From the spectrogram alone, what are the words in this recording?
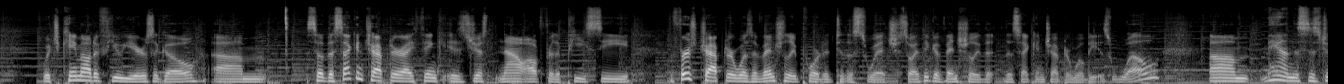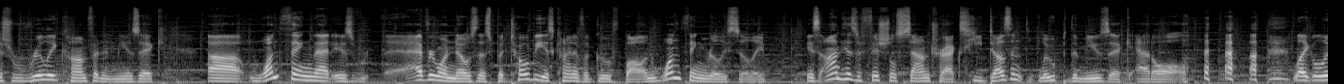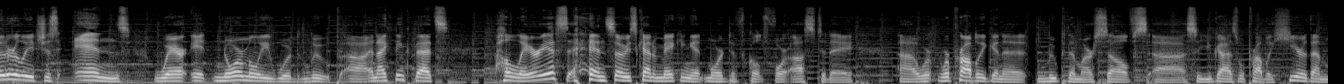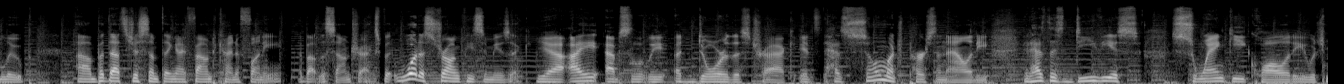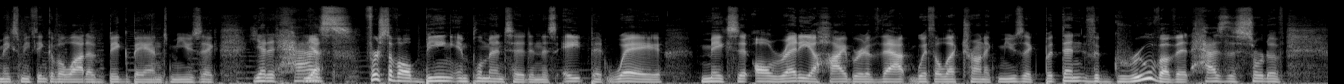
which came out a few years ago. Um, so the second chapter, I think, is just now out for the PC. The first chapter was eventually ported to the Switch, so I think eventually the, the second chapter will be as well. Um, man, this is just really confident music. Uh, one thing that is, everyone knows this, but Toby is kind of a goofball, and one thing really silly is on his official soundtracks, he doesn't loop the music at all. like, literally, it just ends where it normally would loop. Uh, and I think that's hilarious, and so he's kind of making it more difficult for us today. Uh, we're, we're probably going to loop them ourselves, uh, so you guys will probably hear them loop. Um, but that's just something I found kind of funny about the soundtracks. But what a strong piece of music. Yeah, I absolutely adore this track. It has so much personality. It has this devious, swanky quality, which makes me think of a lot of big band music. Yet it has, Yes. first of all, being implemented in this 8 bit way makes it already a hybrid of that with electronic music. But then the groove of it has this sort of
